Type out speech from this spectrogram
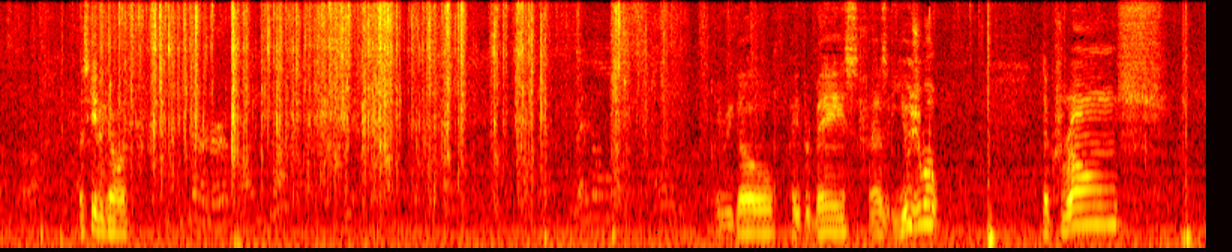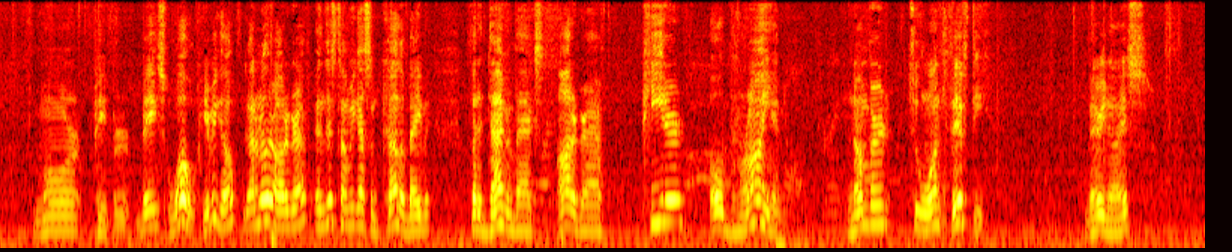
Let's keep it going. Here we go. Paper base as usual. The chromes. More paper base. Whoa, here we go. Got another autograph. And this time we got some color, baby. For the Diamondbacks, autographed Peter O'Brien. Numbered to 150. Very nice.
